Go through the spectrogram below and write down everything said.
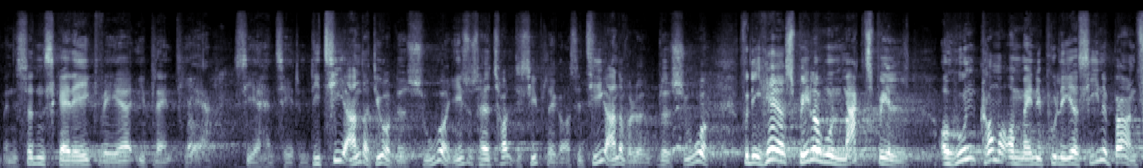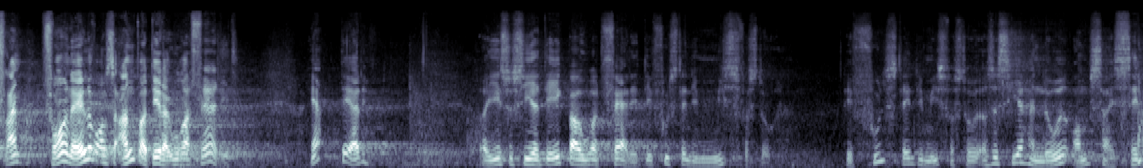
Men sådan skal det ikke være i blandt jer, siger han til dem. De ti andre, de var blevet sure. Jesus havde 12 disciple, ikke også? De ti andre var blevet sure. Fordi her spiller hun magtspillet, og hun kommer og manipulerer sine børn frem foran alle vores andre. Det er da uretfærdigt. Ja, det er det. Og Jesus siger, at det er ikke bare uretfærdigt, det er fuldstændig misforstået. Det er fuldstændig misforstået. Og så siger han noget om sig selv.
